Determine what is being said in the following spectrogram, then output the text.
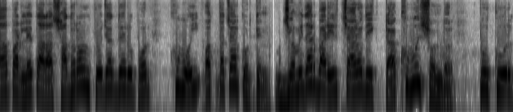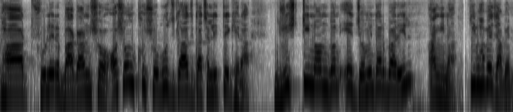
না পারলে তারা সাধারণ প্রজাদের উপর খুবই অত্যাচার করতেন। জমিদার বাড়ির চারদিকটা খুবই সুন্দর। পুকুর, ঘাট, ফুলের বাগান সহ অসংখ্য সবুজ গাছ গাছালিতে ঘেরা। দৃষ্টিনন্দন এ জমিদার বাড়ির আঙিনা। কীভাবে যাবেন?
